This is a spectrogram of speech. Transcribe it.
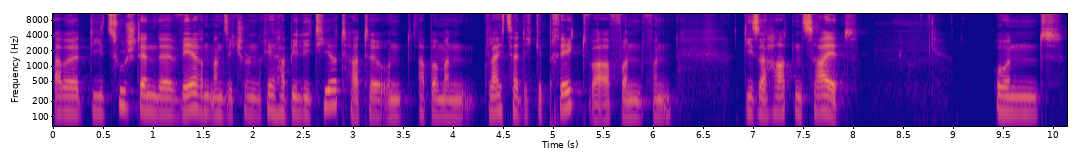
aber die Zustände, während man sich schon rehabilitiert hatte und aber man gleichzeitig geprägt war von, von dieser harten Zeit. Und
